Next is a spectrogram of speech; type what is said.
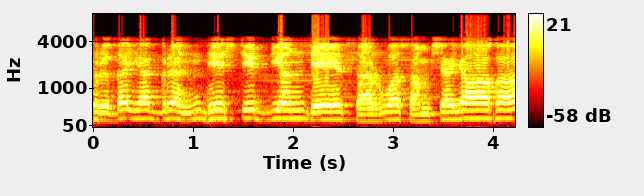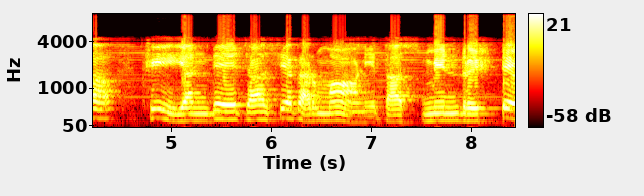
हृदयग्रन्थिश्चिद्यन्ते सर्वसंशयाः क्षीयन्ते चास्य कर्माणि तस्मिन् दृष्टे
